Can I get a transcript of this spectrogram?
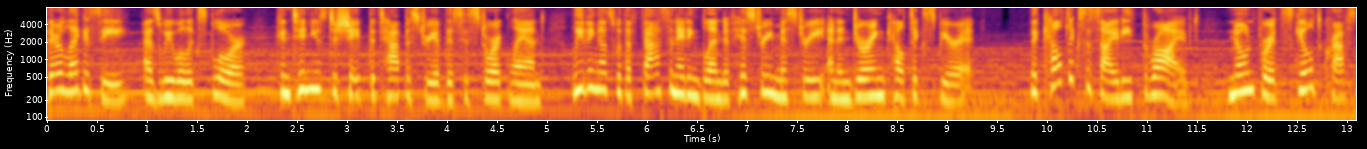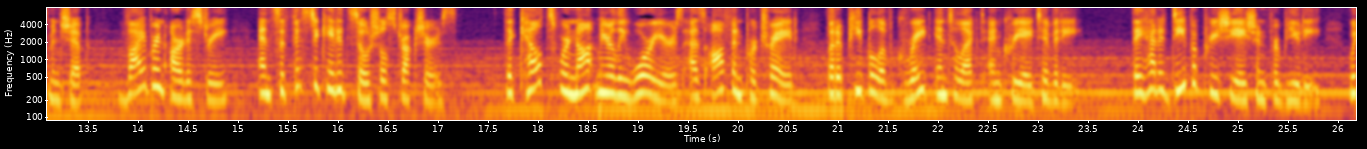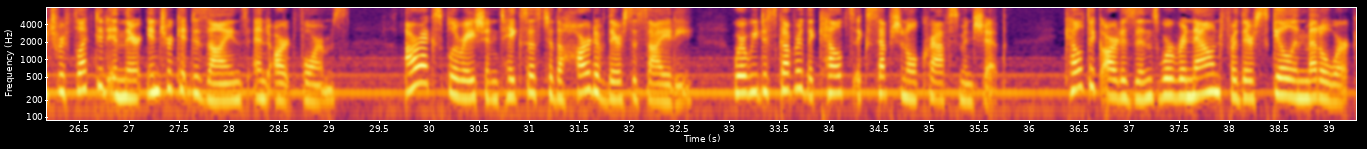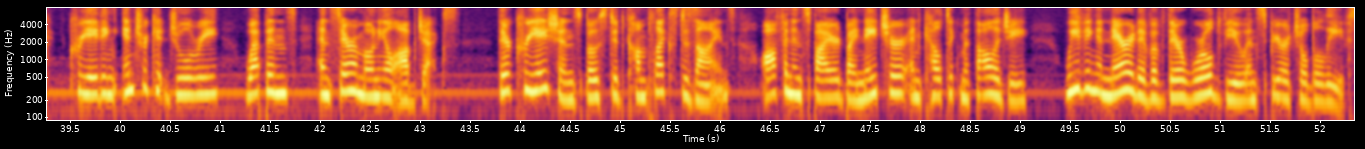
Their legacy, as we will explore, continues to shape the tapestry of this historic land, leaving us with a fascinating blend of history, mystery, and enduring Celtic spirit. The Celtic society thrived, known for its skilled craftsmanship, vibrant artistry, and sophisticated social structures. The Celts were not merely warriors as often portrayed, but a people of great intellect and creativity. They had a deep appreciation for beauty, which reflected in their intricate designs and art forms. Our exploration takes us to the heart of their society, where we discover the Celts' exceptional craftsmanship. Celtic artisans were renowned for their skill in metalwork, creating intricate jewelry, weapons, and ceremonial objects. Their creations boasted complex designs, often inspired by nature and Celtic mythology, weaving a narrative of their worldview and spiritual beliefs.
